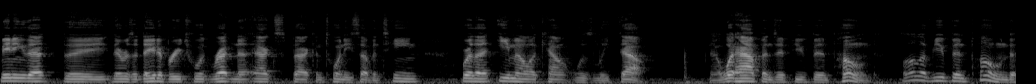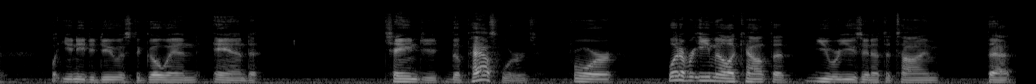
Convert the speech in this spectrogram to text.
meaning that the there was a data breach with Retina X back in 2017 where that email account was leaked out. Now, what happens if you've been pwned? Well, if you've been pwned, what you need to do is to go in and change the passwords for whatever email account that you were using at the time that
